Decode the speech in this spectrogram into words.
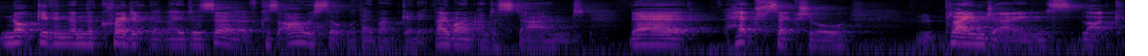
not giving them the credit that they deserve? Because I always thought, well, they won't get it. They won't understand. They're heterosexual, plain Janes. Like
